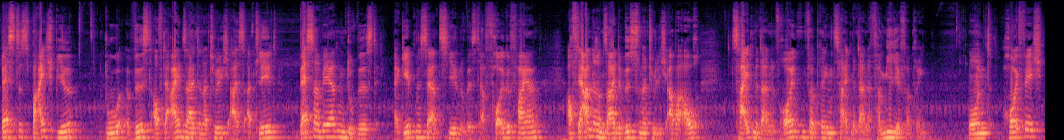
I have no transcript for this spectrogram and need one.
Bestes Beispiel, du willst auf der einen Seite natürlich als Athlet besser werden, du willst Ergebnisse erzielen, du willst Erfolge feiern. Auf der anderen Seite willst du natürlich aber auch Zeit mit deinen Freunden verbringen, Zeit mit deiner Familie verbringen. Und häufig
